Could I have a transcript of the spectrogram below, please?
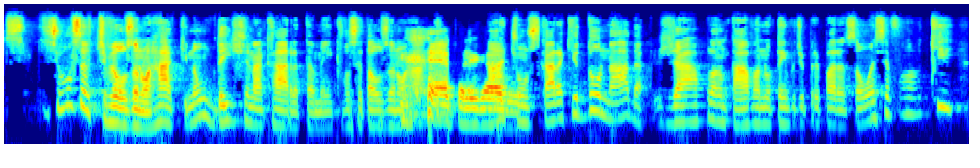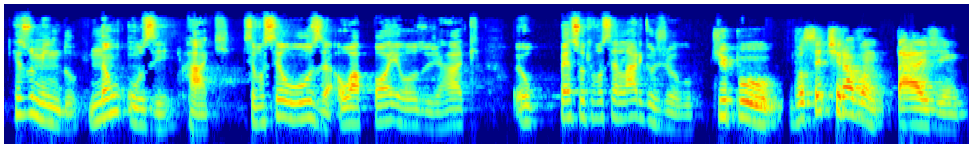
Se você estiver usando hack, não deixe na cara também que você tá usando hack. É, tá ligado? Ah, tinha uns caras que do nada já plantava no tempo de preparação. Aí você fala que, resumindo, não use hack. Se você usa ou apoia o uso de hack, eu peço que você largue o jogo. Tipo, você tirar vantagem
